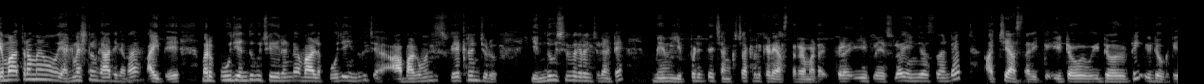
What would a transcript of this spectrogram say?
ఏమాత్రం మేము యజ్ఞష్టం కాదు కదా? అయితే మరి పూజ ఎందుకు చేయాలంటే వాళ్ళ పూజ ఎందుకు ఆ భగవంతుడు స్వీకరించుడు. ఎందుకు స్వీకరించడు అంటే మేము ఎప్పుడైతే చంకచక్రాలు ఇక్కడ వేస్తారనమాట ఇక్కడ ఈ ప్లేస్లో ఏం చేస్తుందంటే అచ్చు వేస్తారు. ఇటు ఇటు ఒకటి ఇటు ఒకటి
